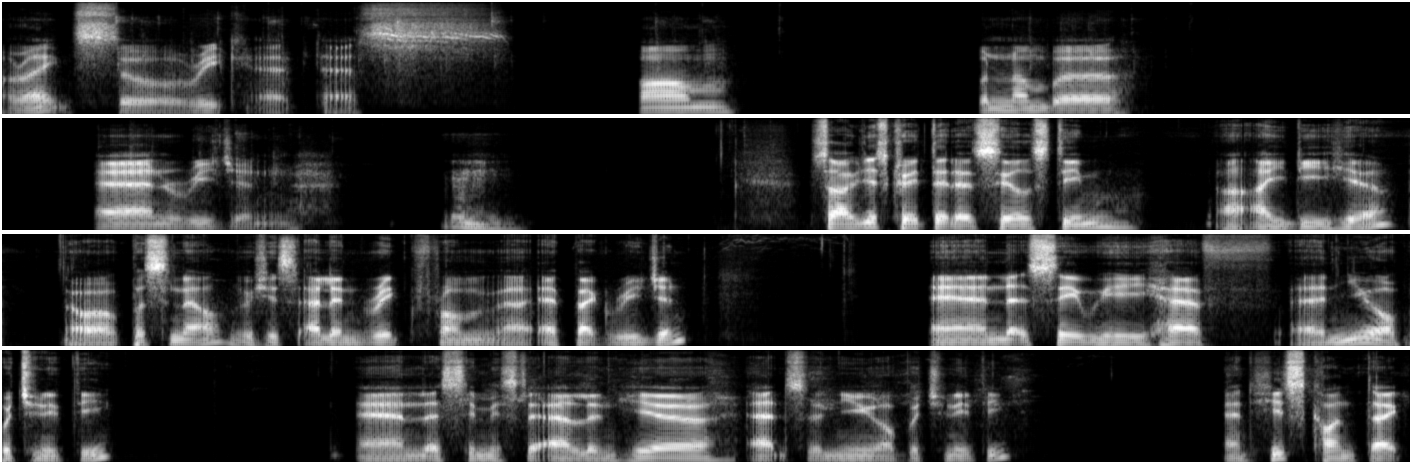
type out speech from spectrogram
All right, so Rick at test.com, phone number, and region. So I've just created a sales team uh, ID here, or personnel, which is Alan Rick from uh, APAC region. And let's say we have a new opportunity. And let's say Mr. Allen here adds a new opportunity. And his contact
